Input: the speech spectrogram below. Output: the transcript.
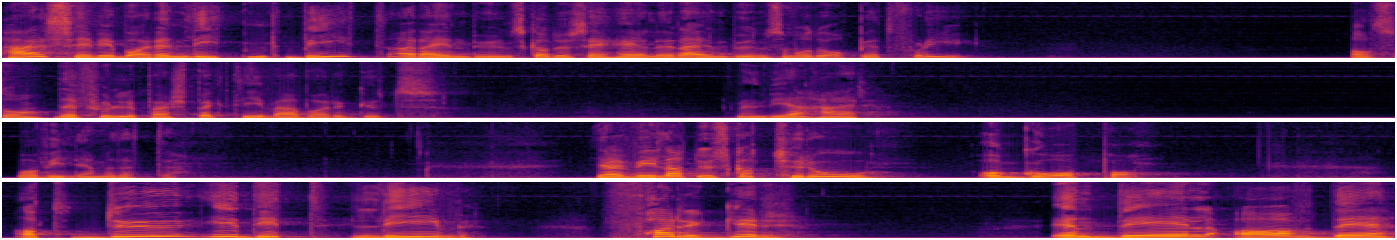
Her ser vi bare en liten bit av regnbuen. Skal du se hele regnbuen, så må du opp i et fly. Altså, Det fulle perspektivet er bare Guds. Men vi er her. Hva vil jeg med dette? Jeg vil at du skal tro og gå på at du i ditt liv farger en del av det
